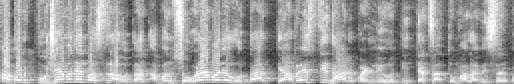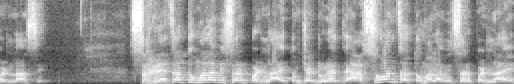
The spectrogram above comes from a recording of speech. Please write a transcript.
आपण पूजेमध्ये बसला होतात. आपण सोहळ्यामध्ये होतात. त्यावेळेस ती धाड पडली होती. त्याचा तुम्हाला विसर पडला असेल. सगळ्याचा तुम्हाला विसर पडलाय. तुमच्या डोळ्यातल्या आसवांचा तुम्हाला विसर पडलाय.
